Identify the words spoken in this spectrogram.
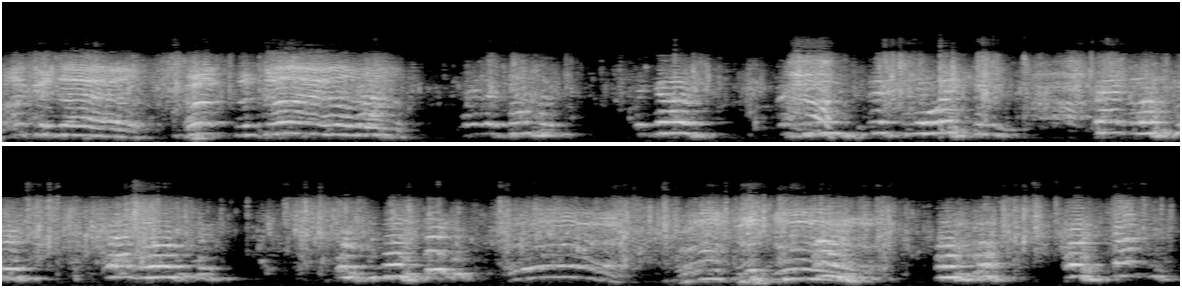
Watch Crocodile! Crocodile! The ghost! The ghost! Listen away! Back over! Back over! What's the matter? Crocodile! Oh, oh, stop it!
